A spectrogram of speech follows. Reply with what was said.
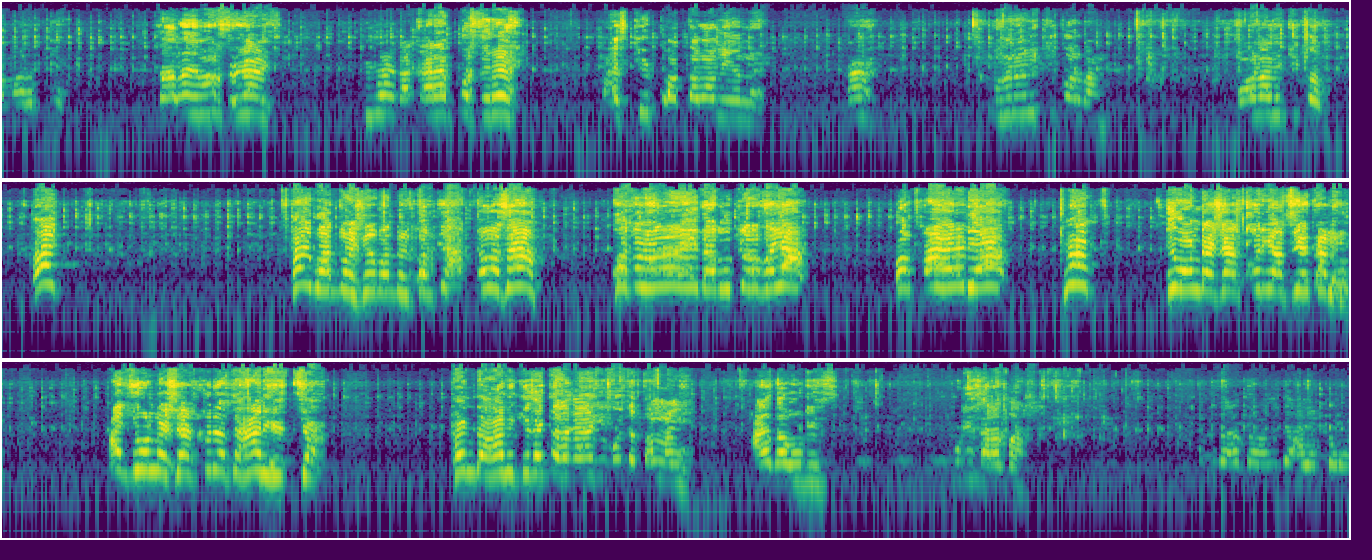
আমার তালাই মারছে গাই তুমি এটা খারাপ করছে রে আজ কি করতাম আমি এনে হ্যাঁ তখন আমি কি করবাম তখন আমি কি করব হাই হাই বদমাইশ বদমাইশ তোর কি আত্মা বাসা কত না এই দাদু কেউ ভাইয়া ও পাহাড়ে দিয়া না জীবনটা শেষ করি আছি এটা আমি আজ জীবনটা শেষ করে আছে হানি ইচ্ছা হ্যাঁ হানি কি দেখতে লাগা কি করতে পারলাম আমি আয় দা উঠিস উঠিস আর একবার উঠিস আর একবার আমি আয় করে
